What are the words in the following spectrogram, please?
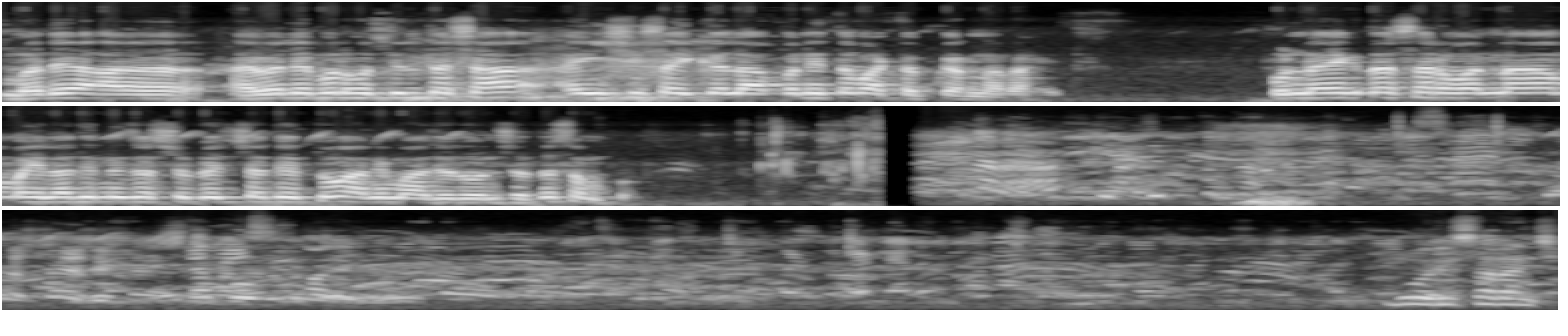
मध्ये अवेलेबल होतील तशा ऐंशी सायकल आपण इथं वाटप करणार आहेत. पुन्हा एकदा सर्वांना महिला दिनाच्या शुभेच्छा देतो आणि माझे दोन शब्द संपवतो बोरी सरांची.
